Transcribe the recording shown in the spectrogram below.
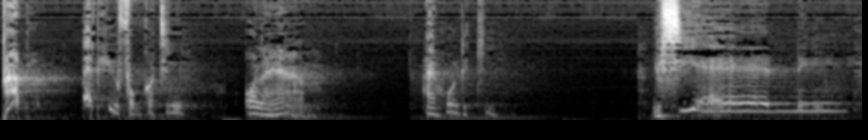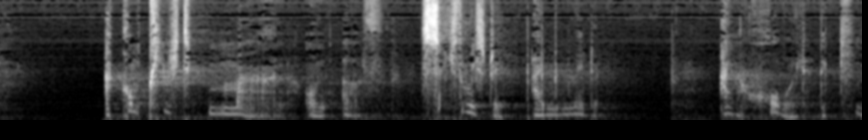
Probably, maybe you've all I am. I hold the key. You see any accomplished man on earth, search through history, I made him. I hold the key.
